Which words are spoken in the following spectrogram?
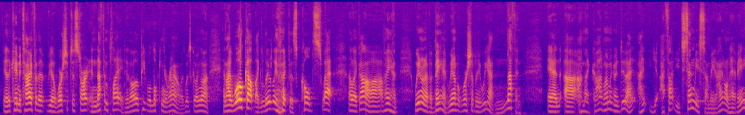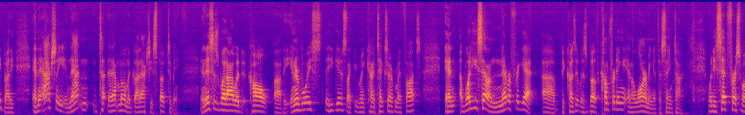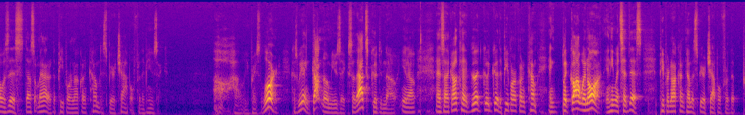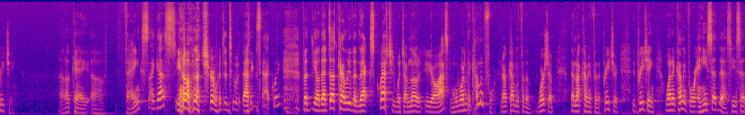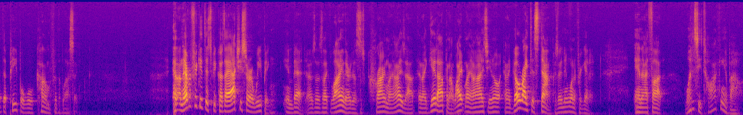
You know, there came a time for the you know, worship to start and nothing played, and all the people looking around, like, what's going on? And I woke up, like, literally like this cold sweat. I'm like, oh, man, we don't have a band. We don't have a worship leader. We got nothing. And uh, I'm like, God, what am I going to do? I, I, I, thought you'd send me somebody, I don't have anybody. And actually, in that, t- that moment, God actually spoke to me. And this is what I would call uh, the inner voice that he gives, like when he kind of takes over my thoughts. And what he said, I'll never forget, uh, because it was both comforting and alarming at the same time. What he said, first of all, was this doesn't matter. The people are not going to come to Spirit Chapel for the music. Oh, hallelujah, praise the Lord, because we ain't got no music, so that's good to know, you know. And it's like, okay, good, good, good. The people aren't going to come. And but God went on, and He went said this: people are not going to come to Spirit Chapel for the preaching. And okay, uh, thanks, I guess. You know, I'm not sure what to do with that exactly. But, you know, that does kind of lead to the next question, which I'm not, you know, asking, well, what are they coming for? They're not coming for the worship. They're not coming for the preacher, the preaching. What are they coming for? And he said this. He said, the people will come for the blessing. And I'll never forget this because I actually started weeping in bed. I was, I was, like lying there, just crying my eyes out. And I get up and I wipe my eyes, you know, and I go write this down because I didn't want to forget it. And I thought, what is he talking about?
